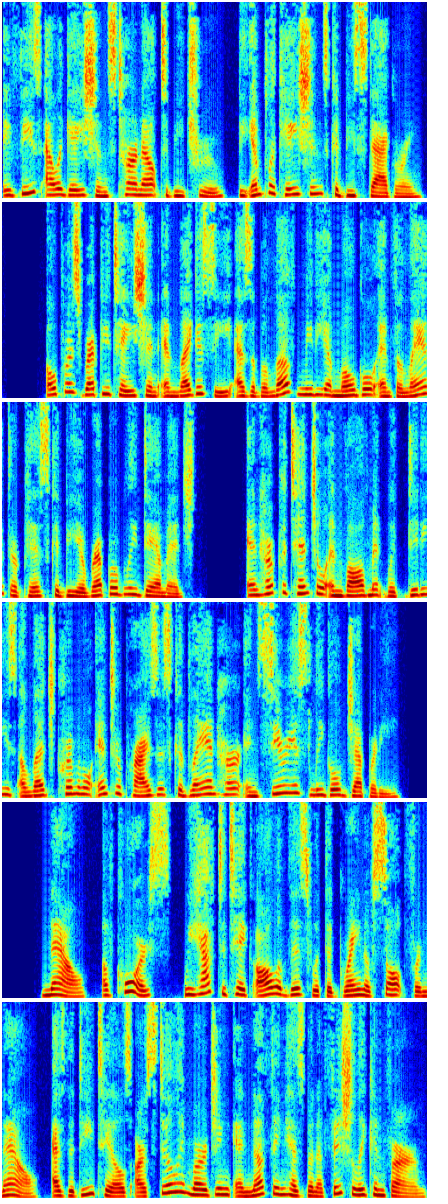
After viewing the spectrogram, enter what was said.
If these allegations turn out to be true, the implications could be staggering. Oprah's reputation and legacy as a beloved media mogul and philanthropist could be irreparably damaged, and her potential involvement with Diddy's alleged criminal enterprises could land her in serious legal jeopardy. Now, of course, we have to take all of this with a grain of salt for now, as the details are still emerging and nothing has been officially confirmed.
